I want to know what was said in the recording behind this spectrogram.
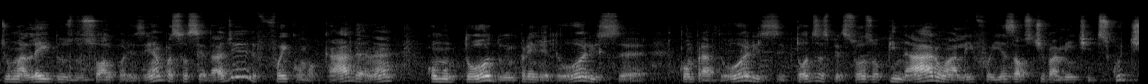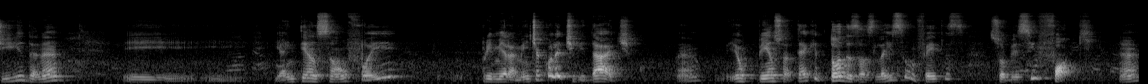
de uma lei do uso do solo, por exemplo, a sociedade foi convocada né? como um todo, empreendedores, eh, compradores, e todas as pessoas opinaram, a lei foi exaustivamente discutida, né? E, e, a intenção foi, primeiramente, a coletividade. Né? Eu penso até que todas as leis são feitas sob esse enfoque. Né?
